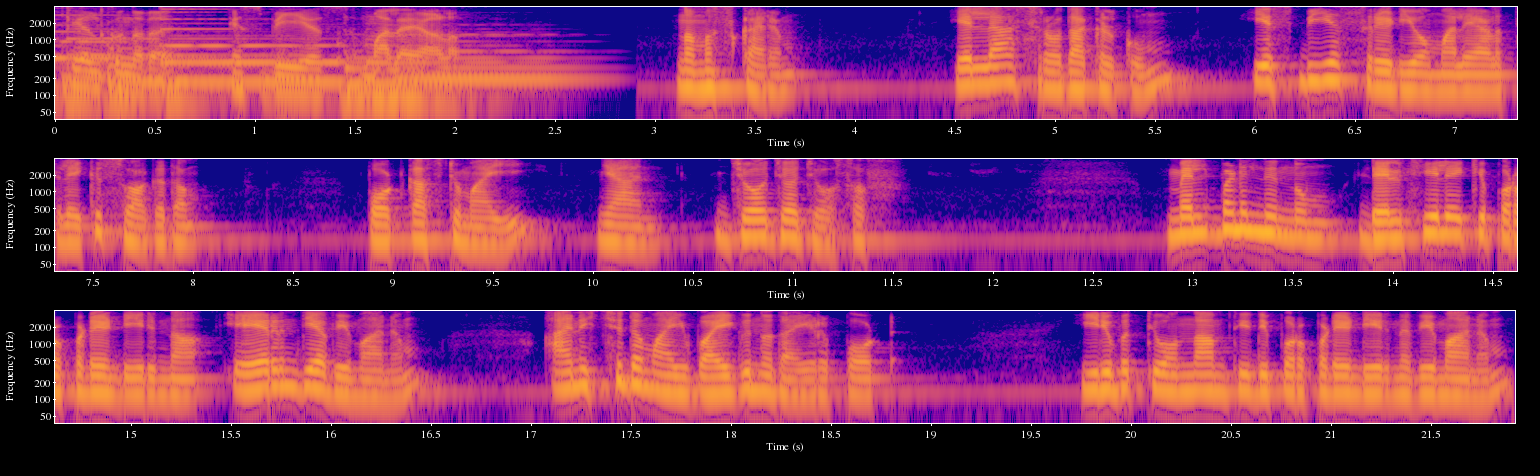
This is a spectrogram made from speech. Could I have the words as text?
കേൾക്കുന്നത് എസ് ബി എസ് മലയാളം. നമസ്കാരം. എല്ലാ ശ്രോതാക്കൾക്കും എസ് ബി എസ് റേഡിയോ മലയാളത്തിലേക്ക് സ്വാഗതം. പോഡ്കാസ്റ്റുമായി ഞാൻ ജോജോ ജോസഫ്. മെൽബണിൽ നിന്നും ഡൽഹിയിലേക്ക് പുറപ്പെടേണ്ടിയിരുന്ന എയർ ഇന്ത്യ വിമാനം അനിശ്ചിതമായി വൈകുന്നതായി റിപ്പോർട്ട്. ഇരുപത്തിയൊന്നാം തീയതി പുറപ്പെടേണ്ടിയിരുന്ന വിമാനം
